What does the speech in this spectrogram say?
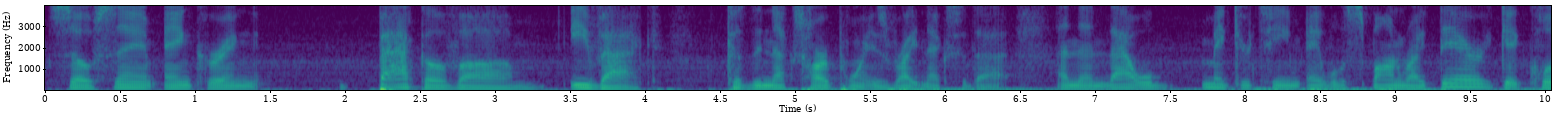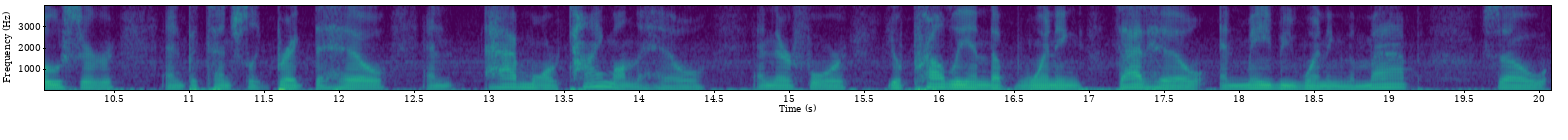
So same anchoring back of um, evac because the next hard point is right next to that. And then that will make your team able to spawn right there get closer and potentially break the hill and have more time on the hill. And therefore you'll probably end up winning that hill and maybe winning the map. So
